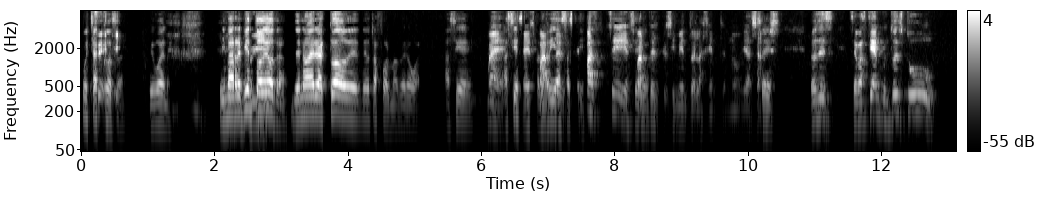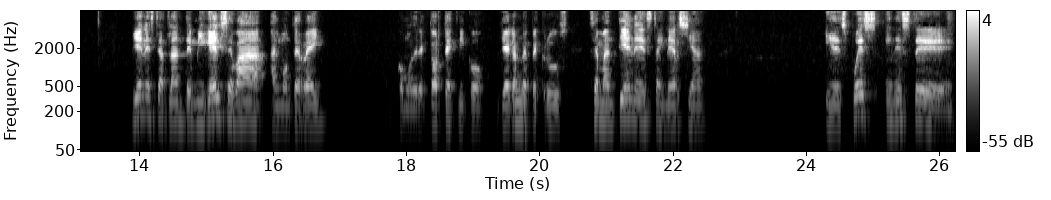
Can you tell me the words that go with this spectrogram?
muchas cosas. Y bueno. Y me arrepiento de otra, de no haber actuado de, otra forma, pero bueno. Así es. así es, la vida es así. sí, es parte del crecimiento de la gente, ¿no? Ya sabes. Entonces, Sebastián, entonces tú viene este Atlante, Miguel se va al Monterrey como director técnico, llega mm. Pepe Cruz, se mantiene esta inercia y después en este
